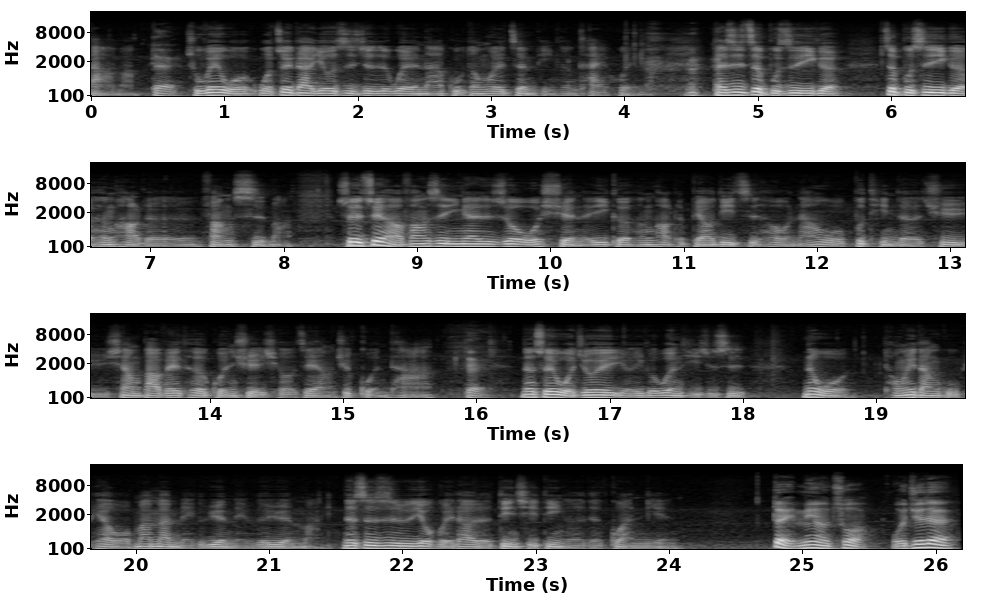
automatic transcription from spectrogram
大嘛。对，除非我我最大优势就是为了拿股东会赠品跟开会嘛，但是这不是一个。这不是一个很好的方式嘛？所以最好方式应该是说，我选了一个很好的标的之后，然后我不停的去像巴菲特滚雪球这样去滚它。对，那所以我就会有一个问题，就是那我同一档股票，我慢慢每个月每个月买，那这是不是又回到了定期定额的观念？对，没有错。我觉得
